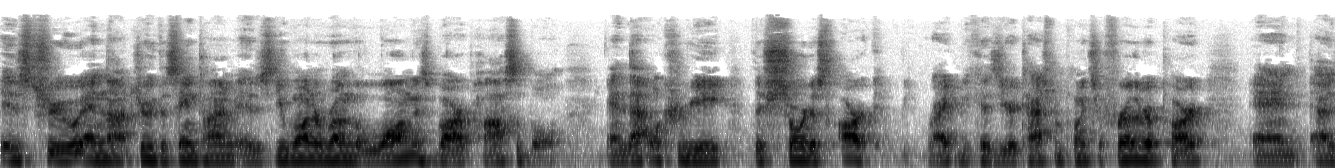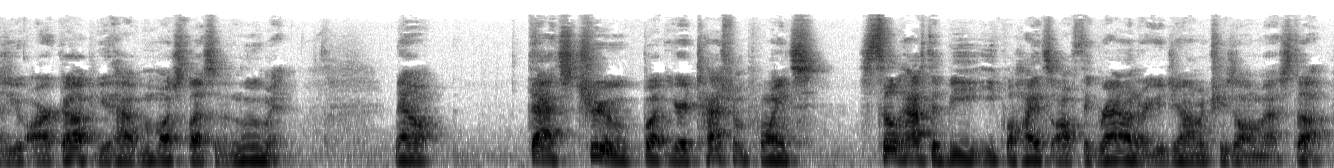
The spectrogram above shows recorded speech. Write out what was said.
is true and not true at the same time, is you want to run the longest bar possible and that will create the shortest arc, right? Because your attachment points are further apart and as you arc up, you have much less of a movement. Now, that's true, but your attachment points still have to be equal heights off the ground or your geometry is all messed up.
